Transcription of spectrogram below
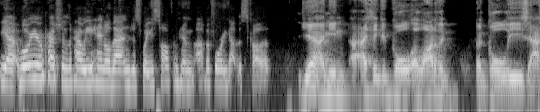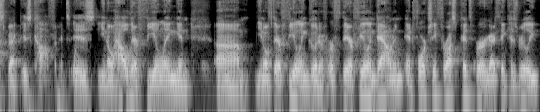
yeah, what were your impressions of how he handled that and just what you saw from him uh, before he got this call up? Yeah, I mean, I think a goal, a lot of the a goalie's aspect is confidence is you know how they're feeling and um, you know if they're feeling good or if they're feeling down. And, and fortunately for us pittsburgh i think has really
